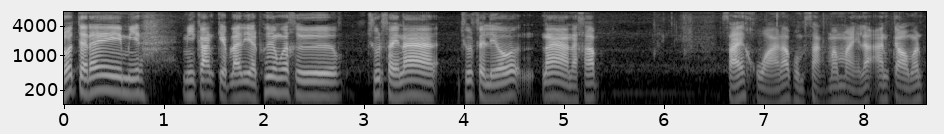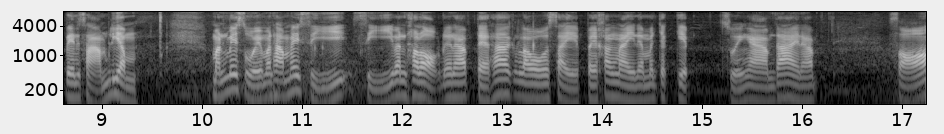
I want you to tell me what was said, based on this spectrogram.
รถจะได้มีมีการเก็บรายละเอียดเพิ่มก็คือชุดไฟหน้าชุดไฟเลี้ยวหน้านะครับ ซ้ายขวานะผมสั่งมาใหม่แล้ว อันเก่ามันเป็นสามเหลี่ยม มันไม่สวยมันทำให้สีสีมันถลอกด้วยนะครับ แต่ถ้าเราใส่ไปข้างในเนี่ยมันจะเก็บสวยงามได้นะครับสอง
